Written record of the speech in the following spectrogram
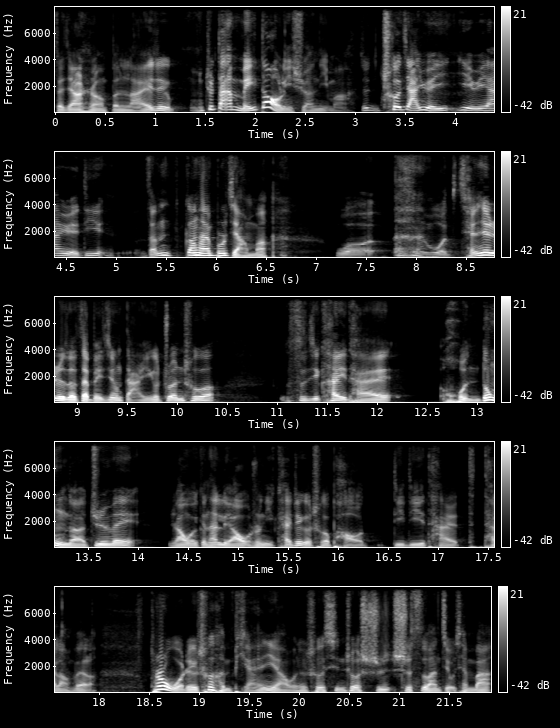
再加上本来这个就大家没道理选你嘛，就车价越越越压越低。咱们刚才不是讲吗？我我前些日子在北京打一个专车，司机开一台混动的君威，然后我就跟他聊，我说你开这个车跑滴滴太太浪费了。他说我这个车很便宜啊，我这车新车十十四万九千八。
